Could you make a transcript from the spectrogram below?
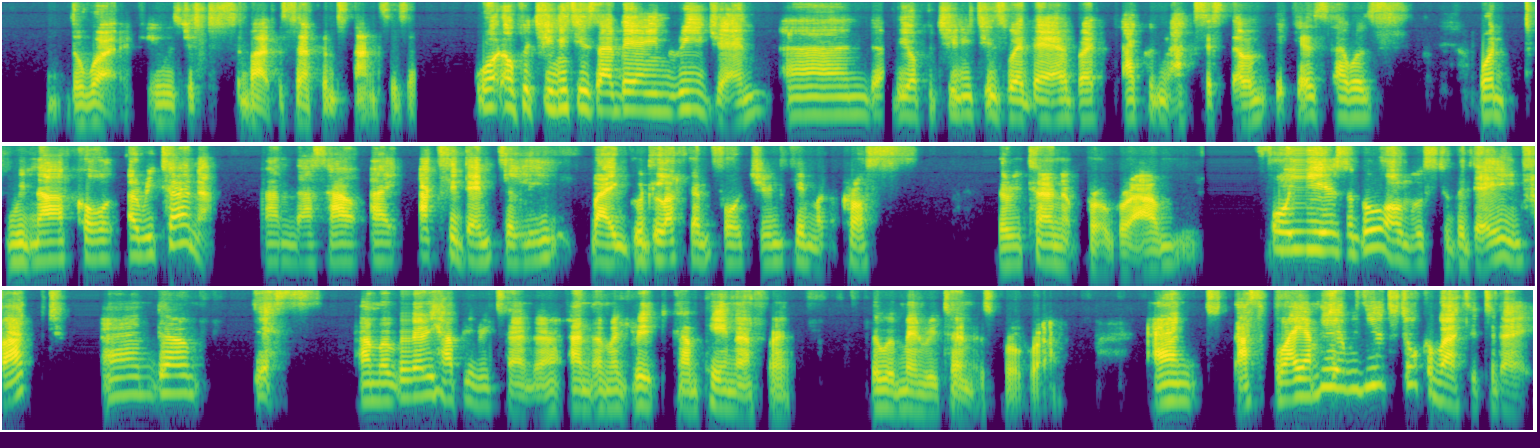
the work, it was just about the circumstances. What opportunities are there in Regen? And the opportunities were there, but I couldn't access them because I was what we now call a returner. And that's how I accidentally, by good luck and fortune, came across the returner program four years ago, almost to the day, in fact. And um, yes, I'm a very happy returner and I'm a great campaigner for the Women Returners program. And that's why I'm here with you to talk about it today.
